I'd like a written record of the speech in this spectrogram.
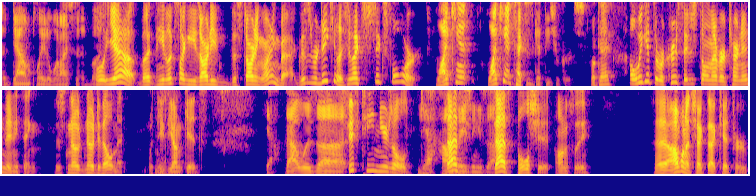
a downplay to what i said but Well, yeah, but he looks like he's already the starting running back. This is ridiculous. He's like six four. why can't why can't texas get these recruits okay Oh, we get the recruits. They just don't ever turn into anything. There's no no development with these young kids. yeah that was uh 15 years old. yeah how that's, amazing is that That's bullshit, honestly. Uh, I want to check that kid for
